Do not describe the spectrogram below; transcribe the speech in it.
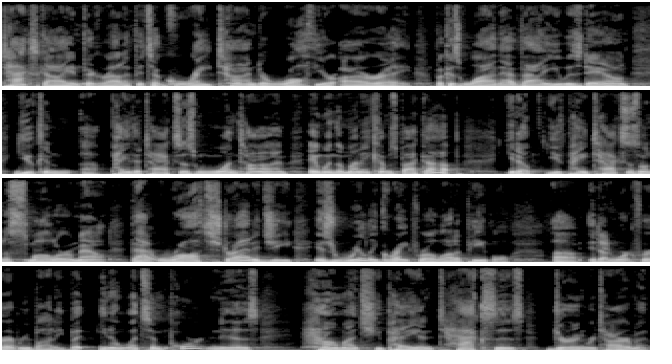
tax guy and figure out if it's a great time to Roth your IRA because why that value is down, you can uh, pay the taxes one time, and when the money comes back up, you know, you've paid taxes on a smaller amount. That Roth strategy is really great for a lot of people. Uh, it doesn't work for everybody, but you know what's important is how much you pay in taxes during retirement.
